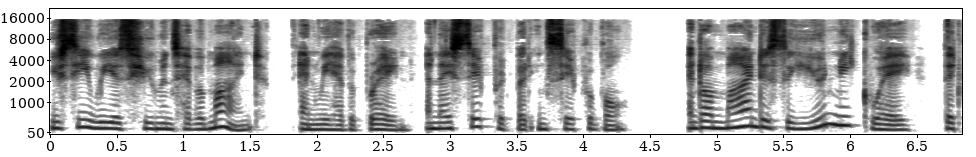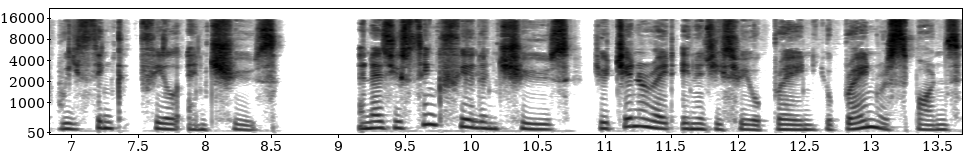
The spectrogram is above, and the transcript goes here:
You see, we as humans have a mind and we have a brain, and they're separate but inseparable. And our mind is the unique way that we think, feel, and choose. And as you think, feel, and choose, you generate energy through your brain, your brain responds,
